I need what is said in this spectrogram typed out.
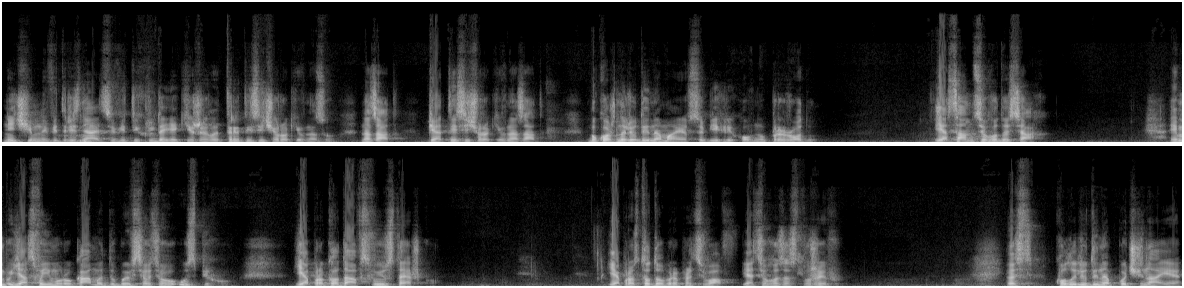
нічим не відрізняються від тих людей, які жили 3 тисячі років назад, 5 тисяч років назад. Бо кожна людина має в собі гріховну природу. Я сам цього досяг. Я своїми руками добився цього успіху. Я прокладав свою стежку. Я просто добре працював, я цього заслужив. І ось коли людина починає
